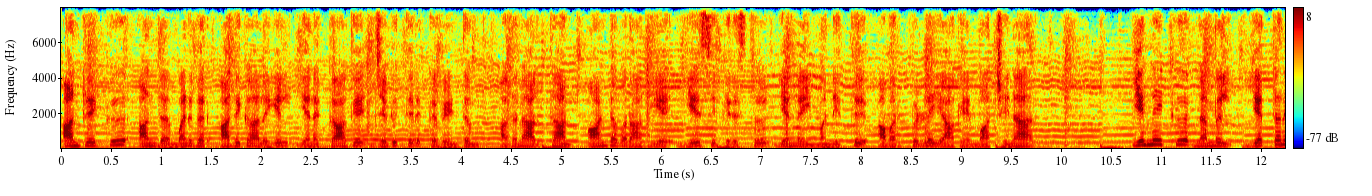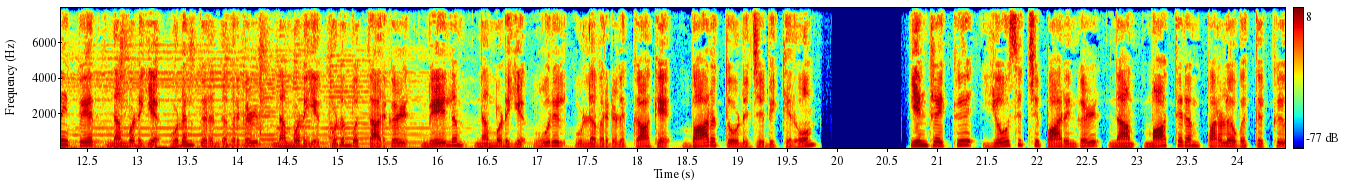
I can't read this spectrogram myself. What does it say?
அன்றைக்கு அந்த மனிதர் அதிகாலையில் எனக்காக ஜெபித்திருக்க வேண்டும் அதனால் தான் ஆண்டவராகிய இயேசு கிறிஸ்து என்னை மன்னித்து அவர் பிள்ளையாக மாற்றினார். இன்னைக்கு நம்மில் எத்தனை பேர் நம்முடைய உடன் பிறந்தவர்கள் நம்முடைய குடும்பத்தார்கள் மேலும் நம்முடைய ஊரில் உள்ளவர்களுக்காக பாரத்தோடு ஜெபிக்கிறோம்? இன்றைக்கு யோசிச்சு பாருங்கள் நாம் மாத்திரம் பரலோகத்துக்கு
